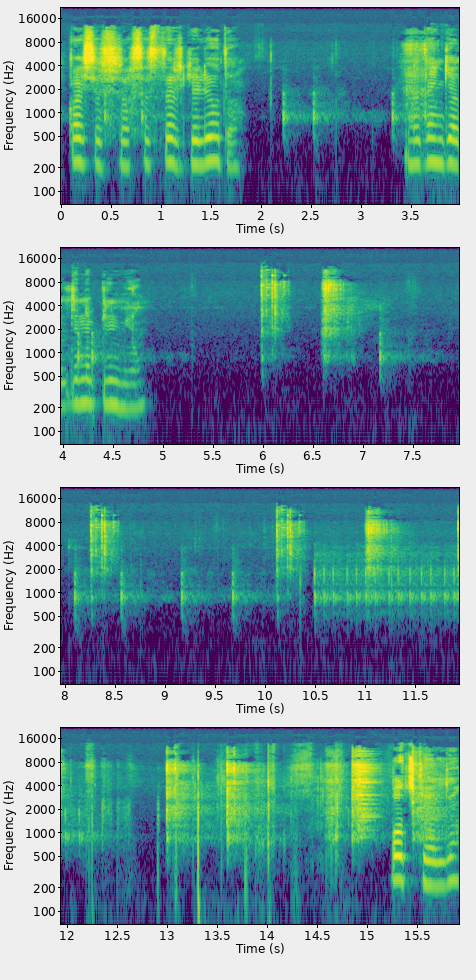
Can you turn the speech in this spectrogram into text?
Arkadaşlar sesler geliyor da neden geldiğini bilmiyorum. Bot geldi.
